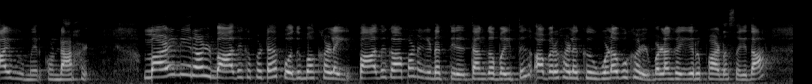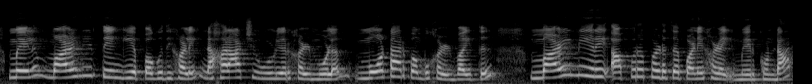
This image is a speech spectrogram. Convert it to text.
ஆய்வு மேற்கொண்டார்கள். மழைநீரால் பாதிக்கப்பட்ட பொதுமக்களை பாதுகாப்பான இடத்தில் தங்க வைத்து அவர்களுக்கு உணவுகள் வழங்க ஏற்பாடு செய்தார். மேலும் மழைநீர் தேங்கிய பகுதிகளை நகராட்சி ஊழியர்கள் மூலம் மோட்டார் பம்புகள் வைத்து மழைநீரை அப்புறப்படுத்த பணிகளை மேற்கொண்டார்.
